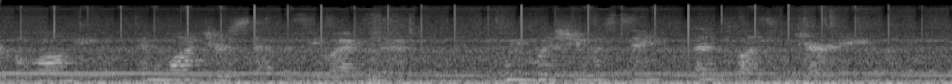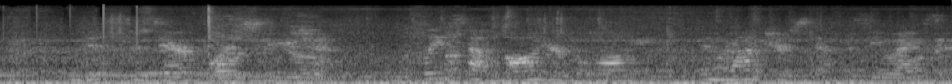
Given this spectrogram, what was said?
Your belongings and watch your step as you exit. We wish you a safe and pleasant journey. This is Airport Station. Please have all your belongings and watch your step as you exit.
